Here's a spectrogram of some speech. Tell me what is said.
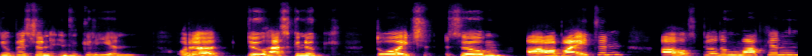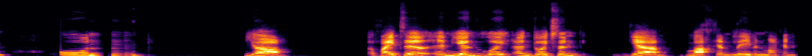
du bist schon integrieren oder du hast genug Deutsch zum Arbeiten, Ausbildung machen und ja, weiter in, hier in Deutschland ja, machen, Leben machen.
